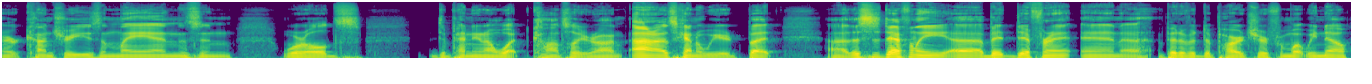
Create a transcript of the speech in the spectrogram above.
or countries and lands and worlds depending on what console you're on. I don't know. It's kind of weird, but uh, this is definitely uh, a bit different and a, a bit of a departure from what we know.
